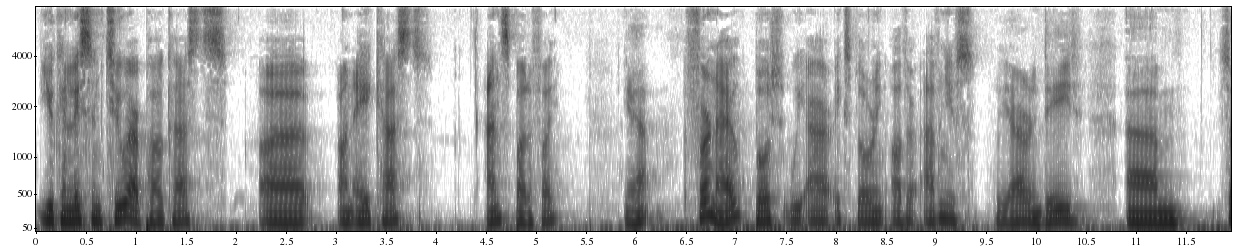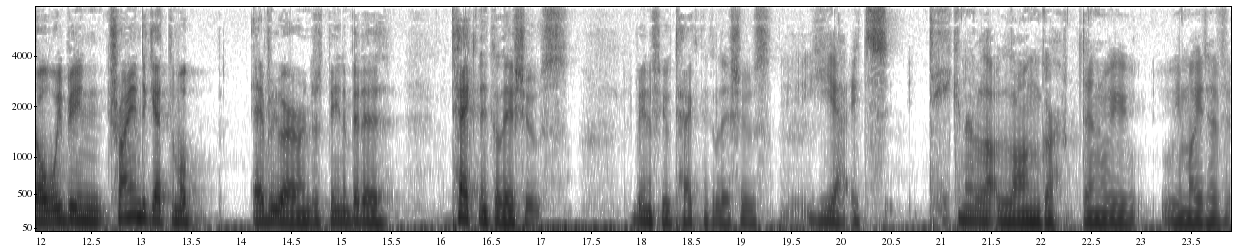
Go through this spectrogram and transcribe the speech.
you can listen to our podcasts uh, on Acast and Spotify Yeah, for now, but we are exploring other avenues. we are indeed. Um, so we've been trying to get them up everywhere, and there's been a bit of technical issues. There's been a few technical issues. Yeah, it's taken a lot longer than we we might have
